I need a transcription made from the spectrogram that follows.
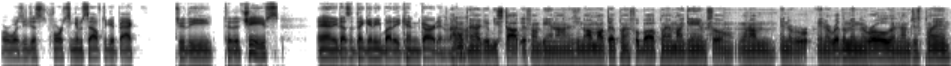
Or was he just forcing himself to get back to the to the Chiefs, and he doesn't think anybody can guard him? I don't think I could be stopped if I'm being honest. You know, I'm out there playing football, playing my game. So when I'm in a in a rhythm in the role and I'm just playing,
